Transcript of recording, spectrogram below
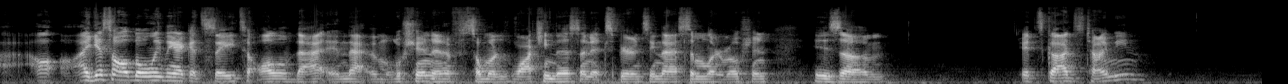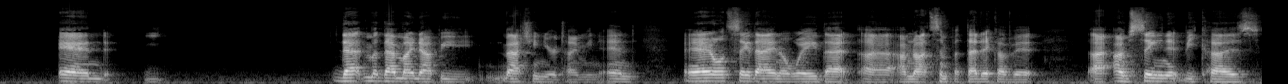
I guess all the only thing I could say to all of that and that emotion, and if someone's watching this and experiencing that similar emotion, is um, it's God's timing, and that that might not be matching your timing. And and I don't say that in a way that uh, I'm not sympathetic of it. I, I'm saying it because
